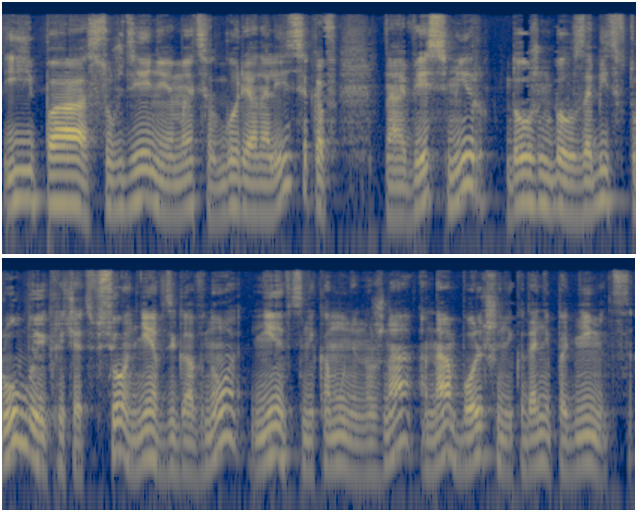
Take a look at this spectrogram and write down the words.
И по суждениям этих горе-аналитиков, а, весь мир должен был забить в трубы и кричать, все, нефть говно, нефть никому не нужна, она больше никогда не поднимется.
